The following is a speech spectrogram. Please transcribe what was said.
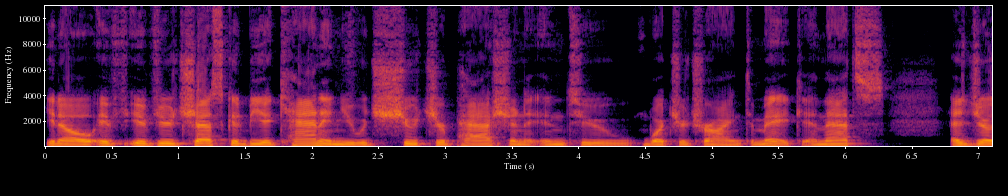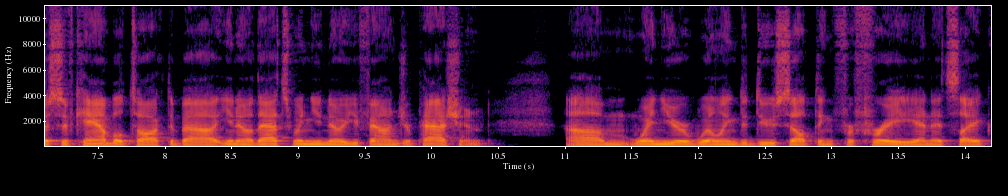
you know, if if your chest could be a cannon, you would shoot your passion into what you're trying to make, and that's as Joseph Campbell talked about. You know, that's when you know you found your passion. Um, when you're willing to do something for free, and it's like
